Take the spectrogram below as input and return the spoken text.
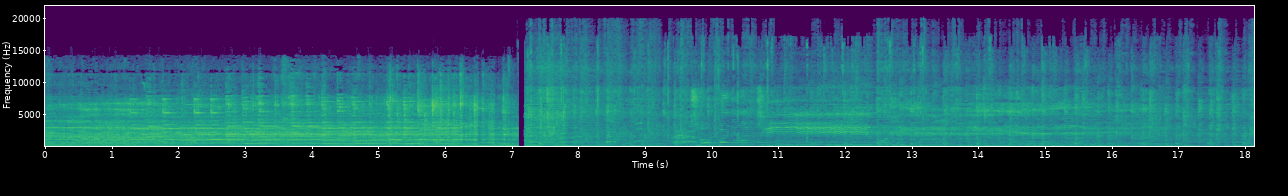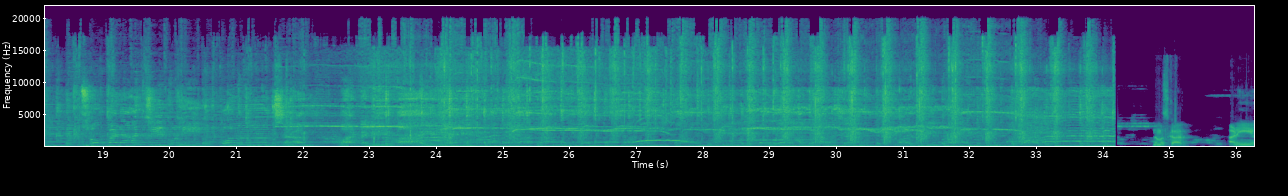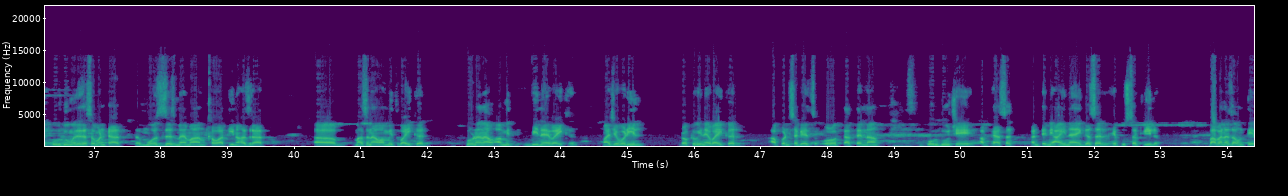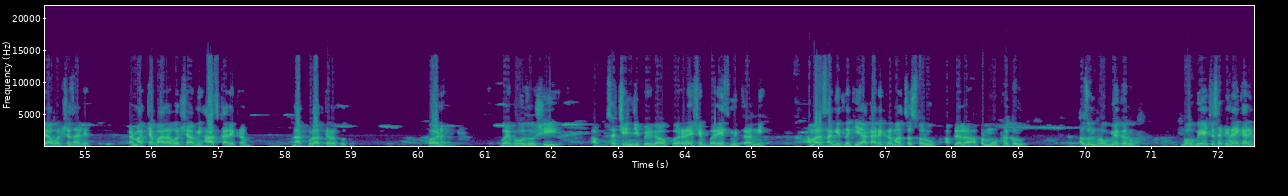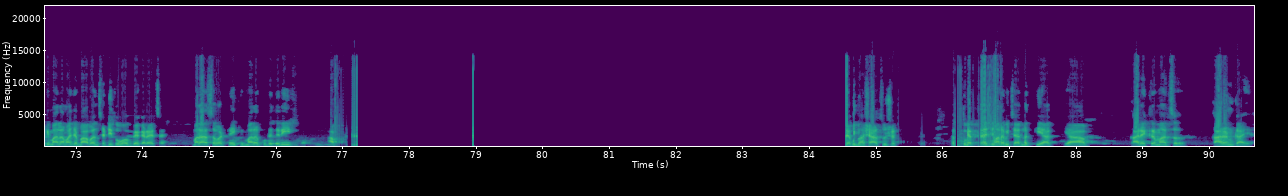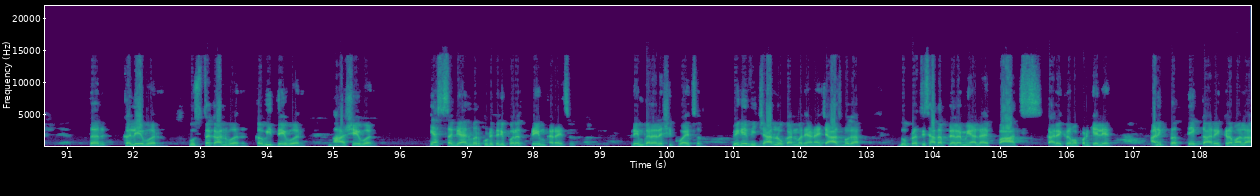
नमस्कार. आणि उर्दूमध्ये जसं म्हणतात मोजज मेहमान खवातीन हजरात. माझं नाव अमित वाईकर. पूर्ण नाव अमित विनय वाईकर. माझे वडील डॉक्टर विनय वाईकर आपण सगळेच ओळखतात त्यांना. उर्दूचे अभ्यासक आणि त्यांनी आईना गझल हे पुस्तक लिहिलं. बाबांना जाऊन तेरा वर्ष झालेत आणि मागच्या बारा वर्ष आम्ही हाच कार्यक्रम नागपुरात करत होतो. पण वैभव जोशी सचिनजी पिळगावकर आणि असे बरेच मित्रांनी आम्हाला सांगितलं की या कार्यक्रमाचं स्वरूप आपल्याला आपण मोठं करू अजून भव्य करू. भव्य याच्यासाठी नाही कारण की मला माझ्या बाबांसाठी तो भव्य करायचा आहे. मला असं वाटतंय की मला कुठेतरी आप- भाषा असू शकते. तर तुम्ही मला विचारलं की या या कार्यक्रमाचं कारण काय आहे? तर कलेवर पुस्तकांवर कवितेवर भाषेवर या सगळ्यांवर कुठेतरी परत प्रेम करायचं. प्रेम करायला शिकवायचं. वेगळे विचार लोकांमध्ये आणायचे. आज बघा जो प्रतिसाद आपल्याला मिळाला आहे पाच कार्यक्रम आपण केले आहेत. आणि प्रत्येक कार्यक्रमाला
